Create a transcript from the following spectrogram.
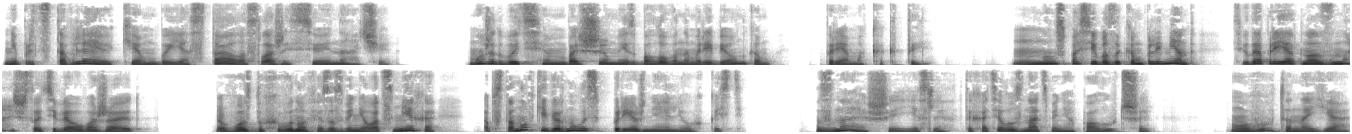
Не представляю, кем бы я стала, сложить все иначе. Может быть, большим избалованным ребенком, прямо как ты. Ну, спасибо за комплимент. Всегда приятно знать, что тебя уважают. Воздух вновь зазвенел от смеха, обстановке вернулась прежняя легкость. Знаешь, и если ты хотел узнать меня получше, вот она я,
